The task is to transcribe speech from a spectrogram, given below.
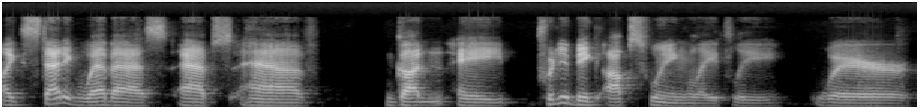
like static web apps, apps have gotten a pretty big upswing lately where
